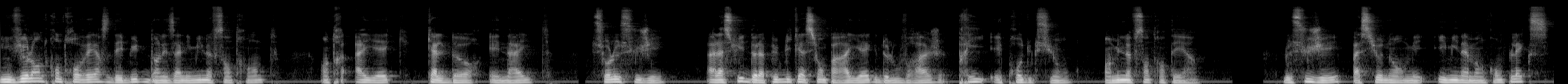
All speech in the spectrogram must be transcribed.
Une violente controverse débute dans les années 1930 entre Hayek, Kaldor et Knight sur le sujet, à la suite de la publication par Hayek de l'ouvrage Prix et production en 1931. Le sujet, passionnant mais éminemment complexe,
